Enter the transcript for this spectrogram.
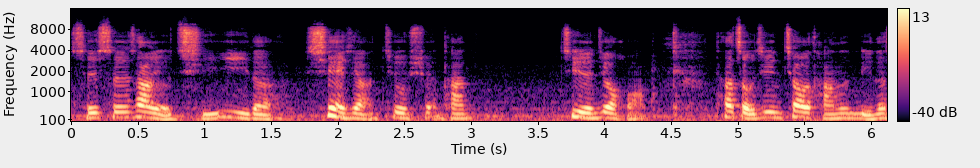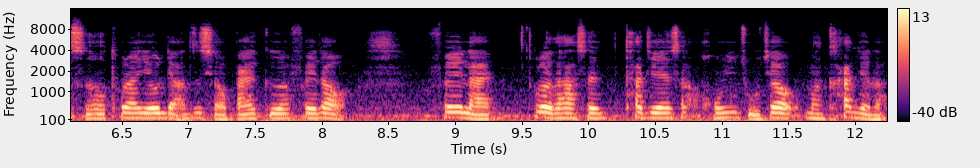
谁身上有奇异的现象，就选他继任教皇。他走进教堂里的时候，突然有两只小白鸽飞到飞来，落在他身他肩上。红衣主教们看见了，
